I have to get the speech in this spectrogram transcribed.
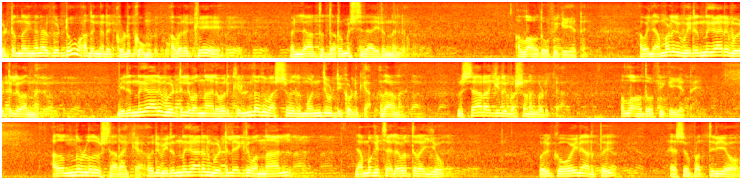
കിട്ടുന്നത് ഇങ്ങനെ കിട്ടും അതിങ്ങനെ കൊടുക്കും. അവരൊക്കെ വല്ലാത്ത ധർമ്മിഷ്ഠരായിരുന്നല്ലോ അള്ളാഹു തോഫിക്ക് ചെയ്യട്ടെ. അപ്പോൾ നമ്മളൊരു വിരുന്നുകാർ വീട്ടിൽ വന്ന് വിരുന്നുകാർ വീട്ടിൽ വന്നാൽ അവർക്കുള്ളത് ഭക്ഷണം ഒരു മൊഞ്ചൂട്ടി കൊടുക്കുക. അതാണ്. ഉഷാറാക്കിയിട്ട് ഭക്ഷണം കൊടുക്കുക. അള്ളാഹു തോഫിക്ക് ചെയ്യട്ടെ. അതൊന്നുള്ളത് ഉഷാറാക്കുക. ഒരു വിരുന്നുകാരൻ വീട്ടിലേക്ക് വന്നാൽ നമുക്ക് ചിലവത്ര അയ്യോ? ഒരു കോയിനർത്ത് ഏകദേശം പത്തിരിയോ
